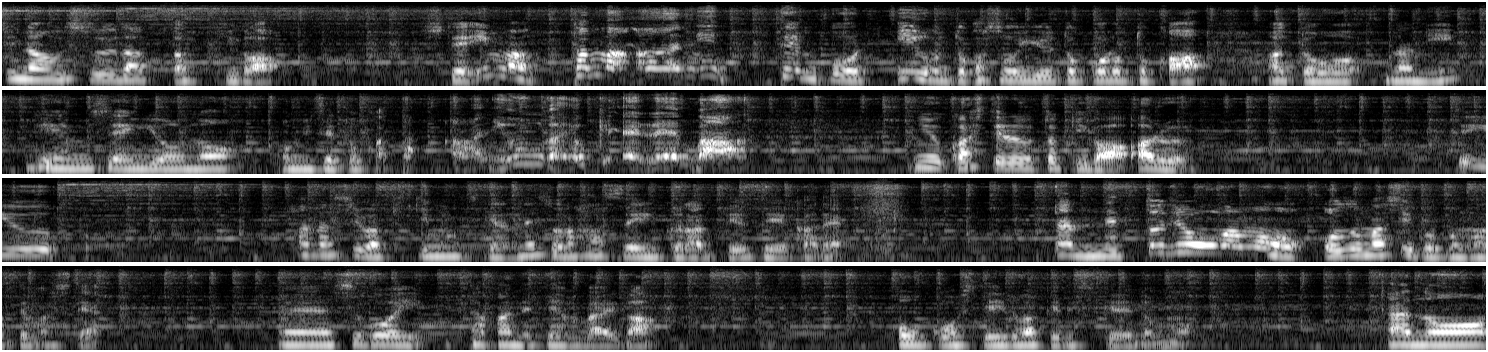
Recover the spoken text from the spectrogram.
品薄だった気がして今たまに店舗イオンとかそういうところとかあと何？ゲーム専用のお店とかたまに運が良ければ入荷してる時があるっていう話は聞きますけどねその8000いくらっていう定価で。ネット上はもうおぞましいことになってまして、えーすごい高値転売が横行しているわけですけれども。あの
